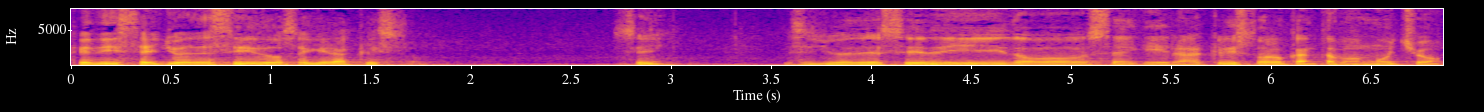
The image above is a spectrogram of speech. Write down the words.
que dice, yo he decidido seguir a Cristo. Sí, dice, yo he decidido seguir a Cristo. Lo cantamos mucho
